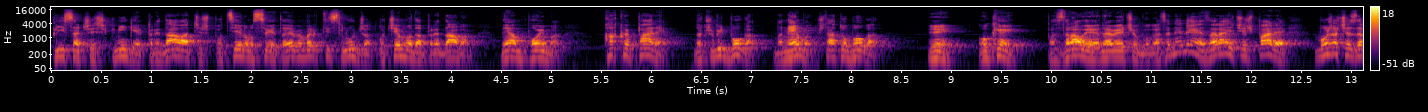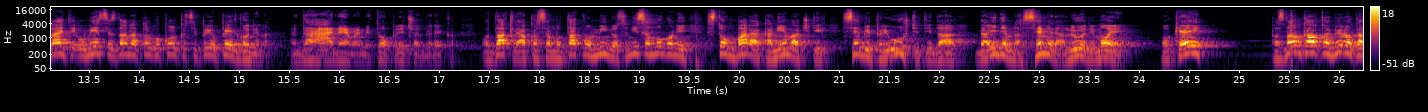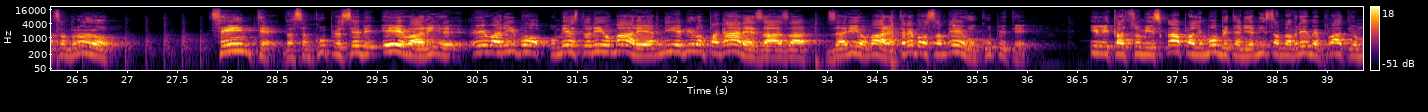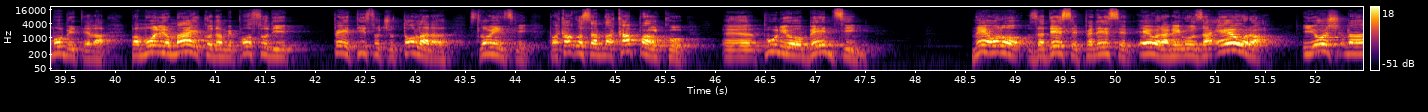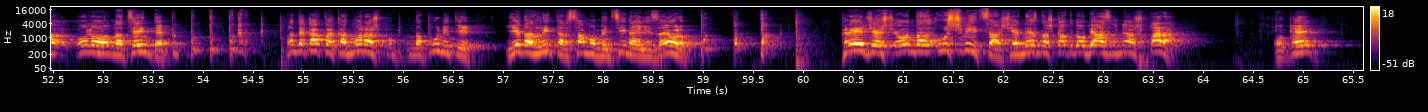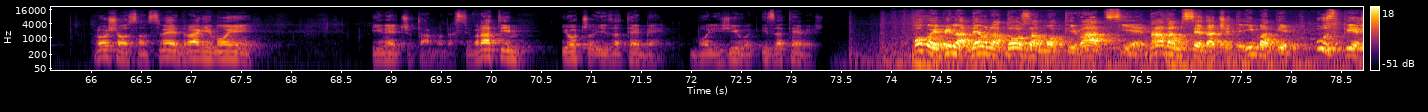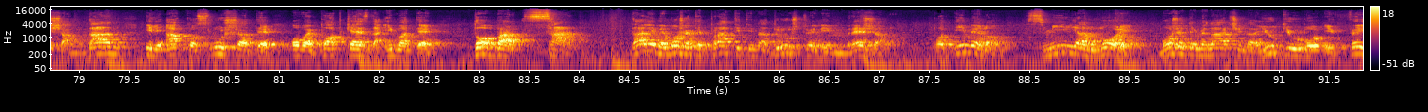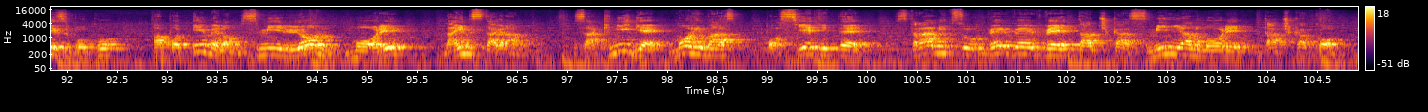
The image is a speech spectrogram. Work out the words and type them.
Pisat ćeš knjige, predavat ćeš po cijelom svijetu. Bih rekao, ti si luđak, o čemu da predavam? Nemam pojma. Kakve pare? Da ću biti bogat? Ma nemoj, šta je to bogat? E, okej, pa zdravlje je najveće bogatstvo. Ne, ne, zaradit ćeš pare. Možda će zaraditi u mjesec dana toliko koliko si prije pet godina. Da, nemoj mi to pričat, bi rekao. Odakle, ako sam u takvom minusu, nisam mogao ni 100 maraka njemačkih sebi priuštiti da, da idem na seminar, ljudi moji. Okej? Pa znam kako je bilo kad sam brojio cente da sam kupio sebi Eva, Eva Ribo umjesto Rio Mare, jer nije bilo pagare za, za, za Rio Mare. Trebao sam Evo kupiti. Ili kad su mi isklapali mobitel jer nisam na vrijeme platio mobitela, pa molio majko da mi posudi 5000 dolara slovenskih. Pa kako sam na kapalku e, punio benzin, ne ono za 10-50 eura, nego za eura. I još na, ono, na cente. Znate kako je kad moraš pu- napuniti jedan litar samo benzina ili za euro? Pređeš i onda ušvicaš jer ne znaš kako da objasniš, nemaš para. Ok? Prošao sam sve, dragi moji. I neću tamo da se vratim. I hoću i za tebe bolji život i za tebe. Ovo je bila dnevna doza motivacije. Nadam se da ćete imati uspješan dan ili ako slušate ovaj podcast da imate dobar san. Dalje me možete pratiti na društvenim mrežama pod imenom Smiljan Mori. Možete me naći na YouTubeu i Facebooku, a pod imenom Smiljon Mori na Instagramu. Za knjige, molim vas, posjetite stranicu www.smiljanmori.com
